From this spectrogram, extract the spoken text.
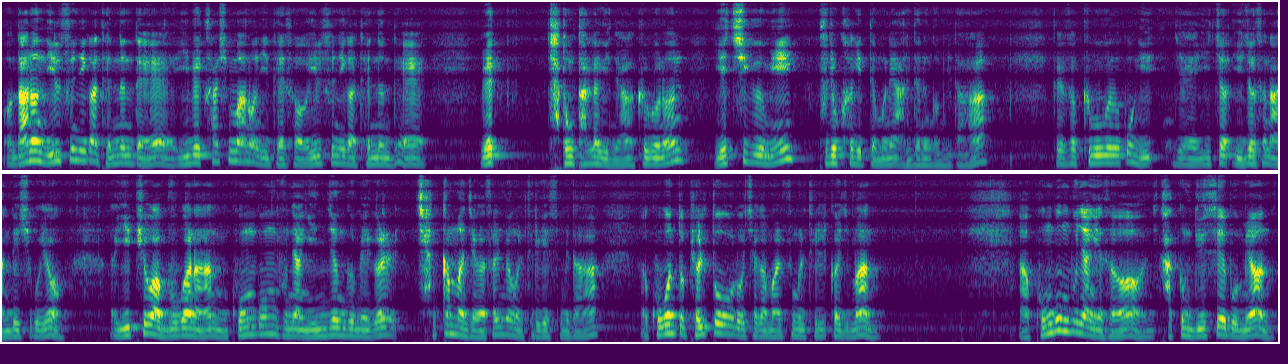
어, 나는 1순위가 됐는데 240만 원이 돼서 1순위가 됐는데 왜 자동 탈락이냐? 그거는 예치금이 부족하기 때문에 안 되는 겁니다. 그래서 그 부분은 꼭 이, 이제 잊어, 잊어서는 안 되시고요. 이표와 무관한 공공분양 인정 금액을 잠깐만 제가 설명을 드리겠습니다. 어, 그건 또 별도로 제가 말씀을 드릴 거지만 아, 공공분양에서 가끔 뉴스에 보면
